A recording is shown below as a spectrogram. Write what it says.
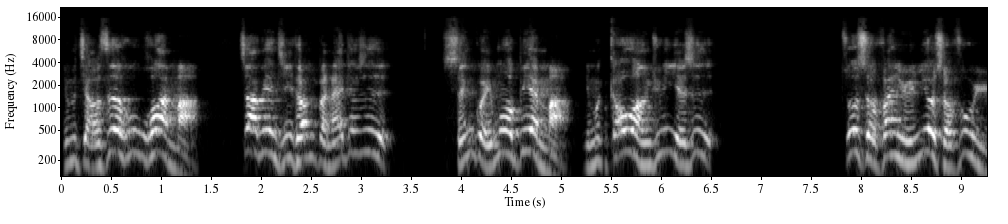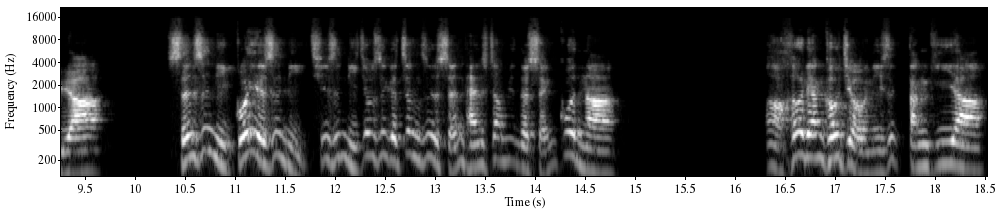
你们角色互换嘛，诈骗集团本来就是神鬼莫辨嘛。你们搞网军也是左手翻云，右手覆雨啊。神是你，鬼也是你。其实你就是个政治神坛上面的神棍呐。啊，喝两口酒你是当机啊，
